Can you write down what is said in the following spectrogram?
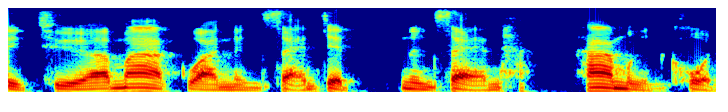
ติดเชื้อมากกว่า 1 7 1 5 0 0 0 0 คน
